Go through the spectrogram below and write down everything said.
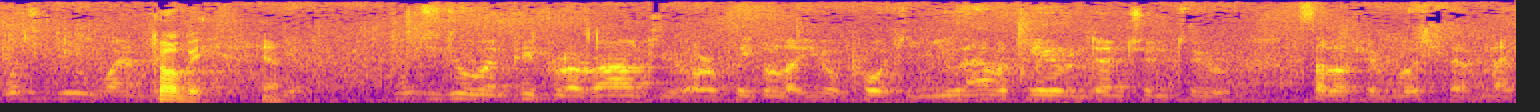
What you do when Toby, yeah. What you do when people around you or people that you're approaching, you have a clear intention to fellowship with them, like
